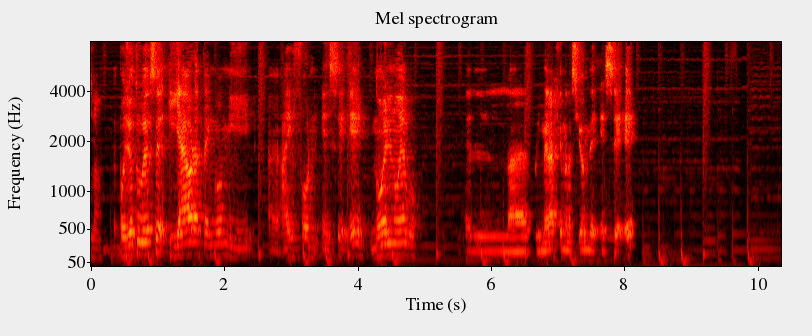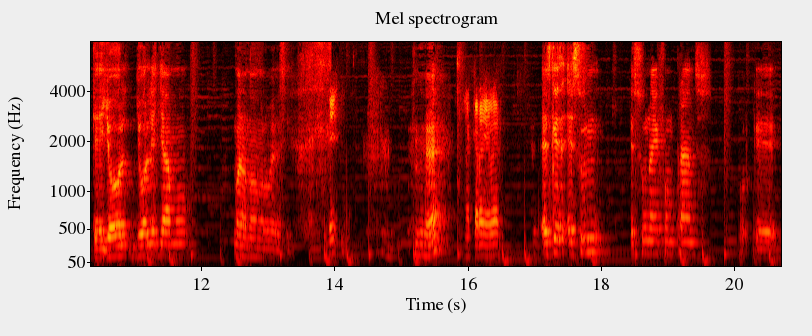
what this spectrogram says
No. Pues yo tuve ese y ya ahora tengo mi eh, iPhone SE, no el nuevo, el- la primera generación de SE. Que yo, yo le llamo. Bueno, no, no lo voy a decir. Sí. ¿Eh? Ah, caray, a ver. Es que es un, es un iPhone trans, porque,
